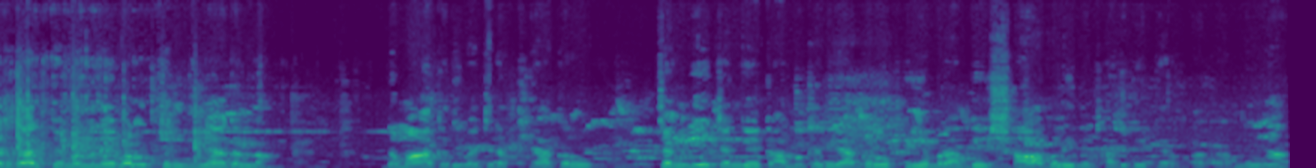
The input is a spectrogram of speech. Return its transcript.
ਇਸ ਕਰਕੇ ਮੰਨਣੇ ਵਾਲੋ, ਚੰਗੀਆਂ ਗੱਲਾਂ ਦਿਮਾਗ ਦੇ ਵਿੱਚ ਰੱਖਿਆ ਕਰੋ। ਚੰਗੇ ਚੰਗੇ ਕੰਮ ਕਰਿਆ ਕਰੋ। ਫੇਰ ਮਰਾਦੇ ਸ਼ਾਹ ਬਲੀ ਨੇ ਤੁਹਾਡੇ ਤੇ ਕਿਰਪਾ ਕਰਨੀ ਆ।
